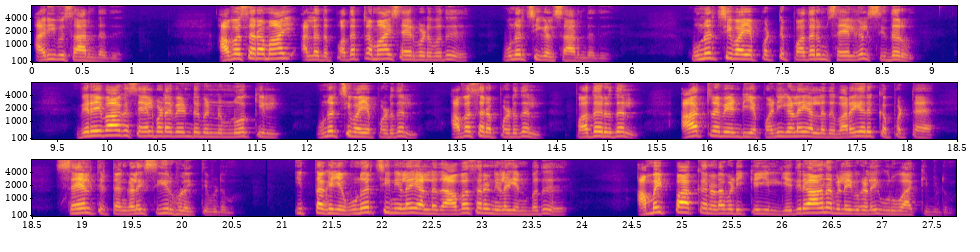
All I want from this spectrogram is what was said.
அறிவு சார்ந்தது. அவசரமாய் அல்லது பதற்றமாய் செயற்படுவது உணர்ச்சிகள் சார்ந்தது. உணர்ச்சி வயப்பட்டு பதறும் செயல்கள் சிதறும். விரைவாக செயல்பட வேண்டும் என்னும் நோக்கில் உணர்ச்சி வயப்படுதல் அவசரப்படுதல் பதறுதல் ஆற்ற வேண்டிய பணிகளை அல்லது வரையறுக்கப்பட்ட செயல் திட்டங்களை சீர்குலைத்துவிடும். இத்தகைய உணர்ச்சி நிலை அல்லது அவசர நிலை என்பது அமைப்பாக்க நடவடிக்கையில் எதிரான விளைவுகளை உருவாக்கிவிடும்.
